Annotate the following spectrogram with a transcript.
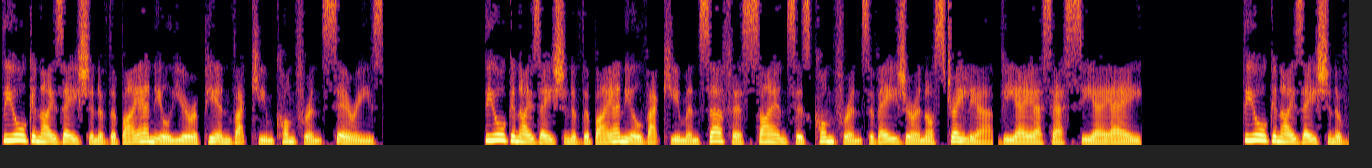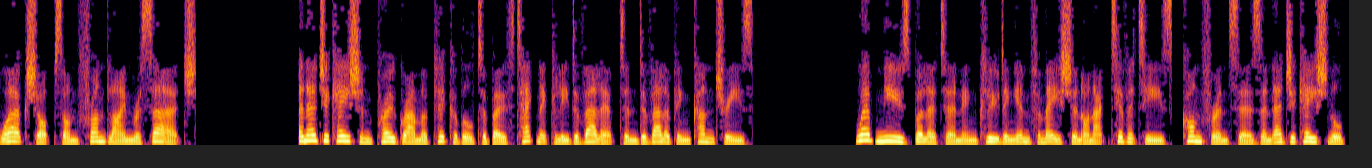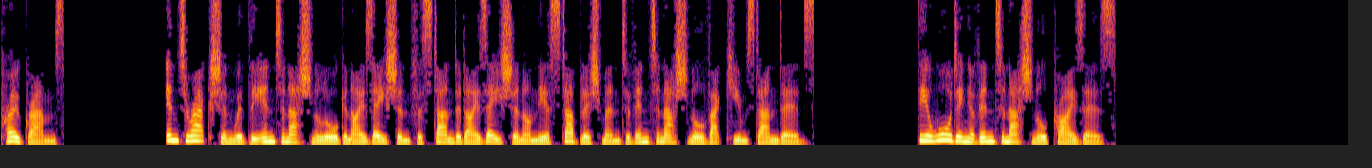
The organization of the biennial European Vacuum Conference Series the organization of the Biennial Vacuum and Surface Sciences Conference of Asia and Australia VASSCAA, the organization of workshops on frontline research, an education program applicable to both technically developed and developing countries, Web News Bulletin including information on activities, conferences and educational programs Interaction with the International Organization for Standardization on the establishment of international vacuum standards. The awarding of international prizes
